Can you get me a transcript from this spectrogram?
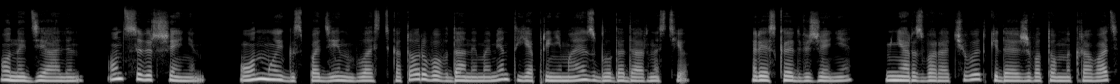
Он идеален, он совершенен. Он мой господин, власть которого в данный момент я принимаю с благодарностью. Резкое движение, меня разворачивают, кидая животом на кровать,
